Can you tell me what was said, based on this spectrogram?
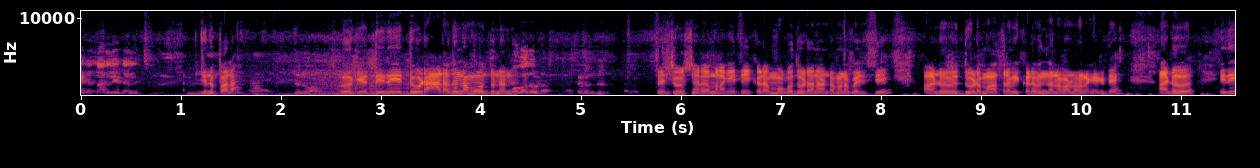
ఏడున్నర ఓకే దీని దూడ ఆడదున్నా మోతున్నాను మొగదూడ నేను చూసినారా మనకైతే ఇక్కడ మొగ దూడ అని అంట మనకు వచ్చేసి. అండ్ దూడ మాత్రం ఇక్కడ ఉందన్నమాట మనకైతే. అండ్ ఇది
